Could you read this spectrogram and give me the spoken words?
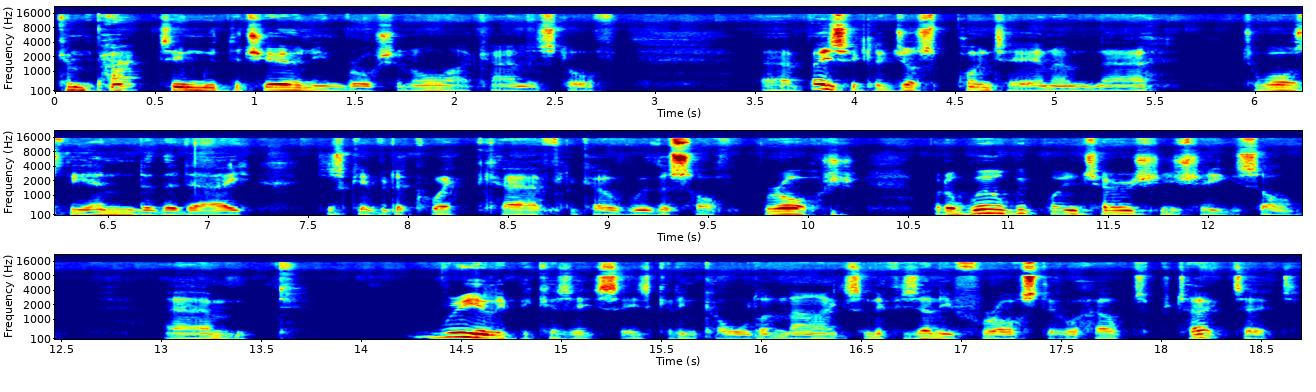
compacting with the churning brush and all that kind of stuff. Uh, basically, just point it in and uh, towards the end of the day, just give it a quick uh, flick over with a soft brush. But I will be putting cherishing sheets on. Um, really because it's it's getting cold at nights and if there's any frost it will help to protect it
